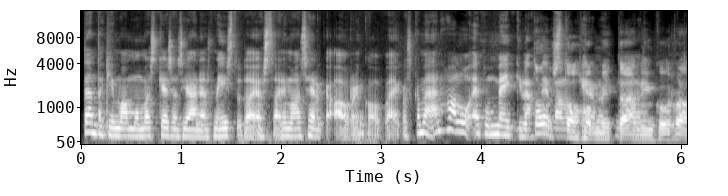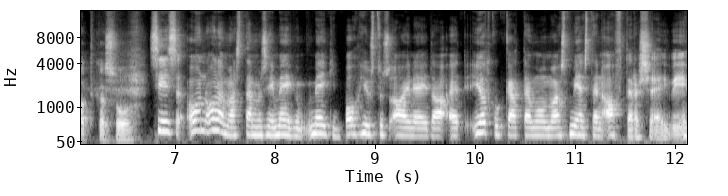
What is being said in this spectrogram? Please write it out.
tämän takia mä oon muun muassa kesäsi aina, jos me istutaan jossain, niin mä oon selkä aurinkoon päin, koska mä en halua, että mun meikki Mutta lähtee onko tuohon mitään niinku ratkaisua? Siis on olemassa tämmöisiä meikin, meikin pohjustusaineita, että jotkut käyttää muun muassa miesten aftershavea,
